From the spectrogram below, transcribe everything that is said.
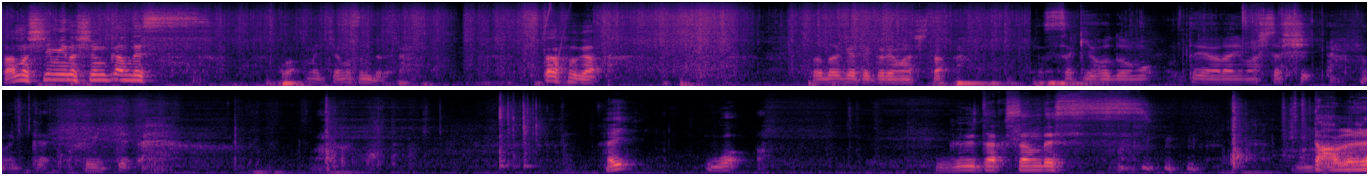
楽しみの瞬間です。うわめっちゃ結んでる。スタッフが届けてくれました。先ほども手洗いましたしもう一回拭いて。はいうわ具たくさんです。ダブル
